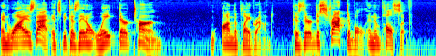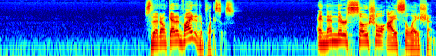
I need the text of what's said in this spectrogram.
And why is that? It's because they don't wait their turn on the playground because they're distractible and impulsive so they don't get invited to places. And then there's social isolation.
